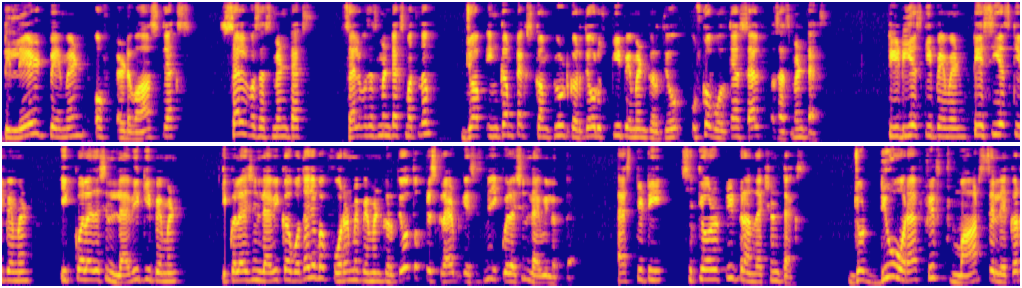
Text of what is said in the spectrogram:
delayed payment of advance tax self assessment tax self assessment tax मतलब जो आप इनकम टैक्स कंप्यूट करते हो और उसकी पेमेंट करते हो, उसको बोलते हैं सेल्फ असेसमेंट टैक्स टीडीएस की पेमेंट टीसीएस की पेमेंट इक्वलाइजेशन लेवी की पेमेंट, इक्वलाइजेशन लेवी कब होता है? जब आप फॉरन में पेमेंट करते हो तो प्रिस्क्राइब केसेस में इक्वलाइजेशन लेवी लगता है। एसटीटी सिक्योरिटी ट्रांजेक्शन टैक्स जो ड्यू हो रहा है फिफ्थ मार्च से लेकर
